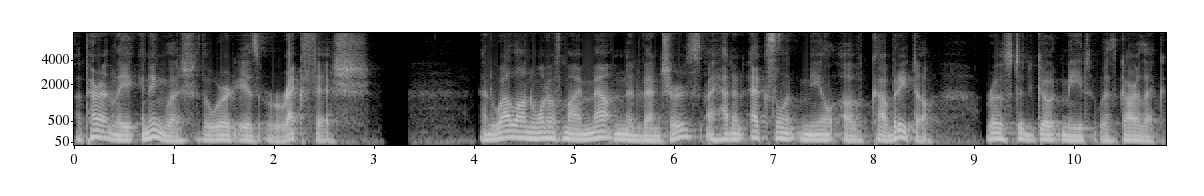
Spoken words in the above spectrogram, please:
Apparently, in English, the word is wreckfish. And while on one of my mountain adventures, I had an excellent meal of cabrito, roasted goat meat with garlic.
